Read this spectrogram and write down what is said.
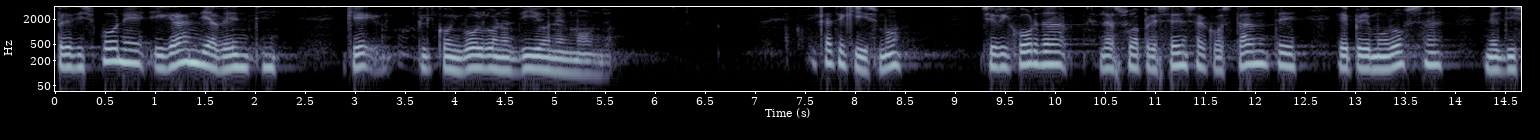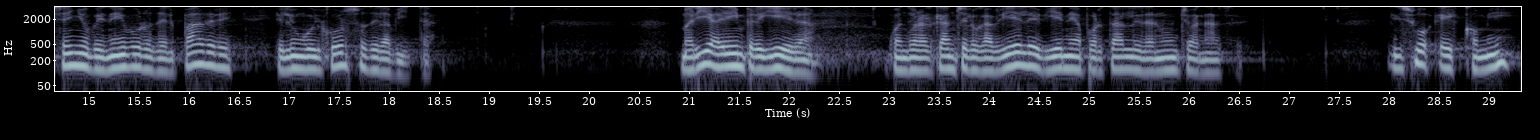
predispone i grandi eventi che coinvolgono Dio nel mondo. Il Catechismo ci ricorda la sua presenza costante e premurosa nel disegno benevolo del Padre e lungo il corso della vita. Maria è in preghiera quando l'arcangelo Gabriele viene a portarle l'annuncio a Nazareth. Il suo eccomi,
